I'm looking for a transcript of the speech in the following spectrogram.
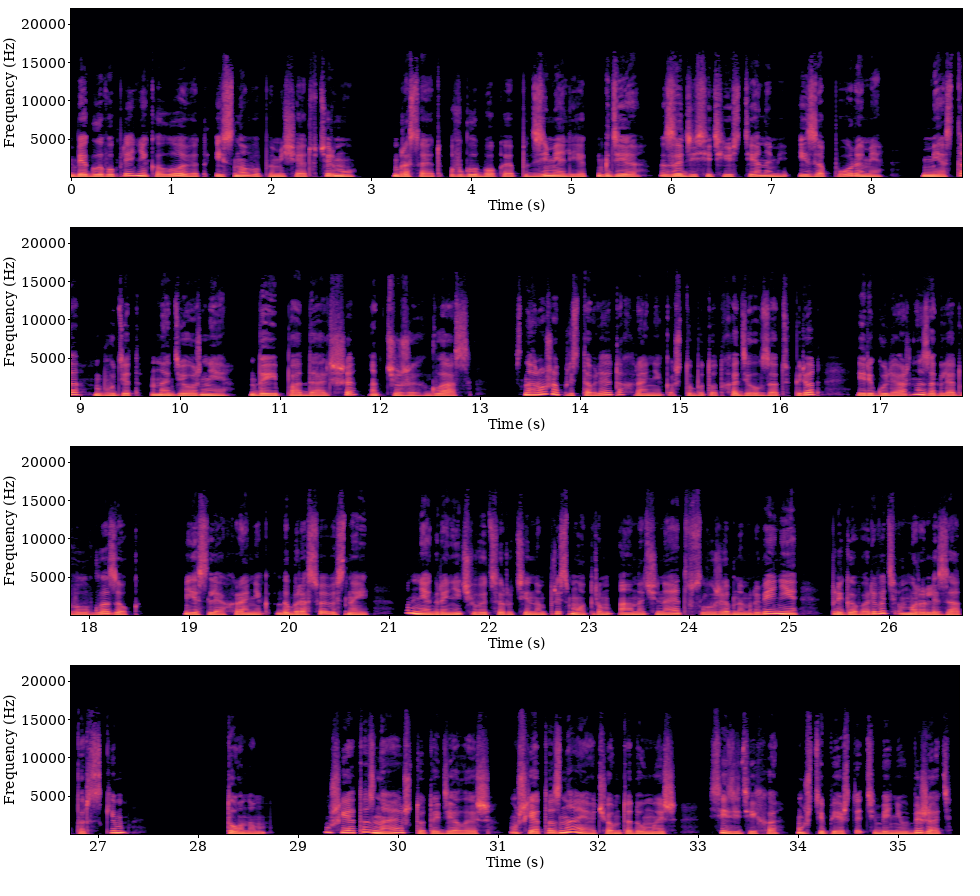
Беглого пленника ловят и снова помещают в тюрьму. Бросают в глубокое подземелье, где за десятью стенами и запорами место будет надежнее, да и подальше от чужих глаз. Снаружи представляют охранника, чтобы тот ходил взад вперед и регулярно заглядывал в глазок. Если охранник добросовестный, он не ограничивается рутинным присмотром, а начинает в служебном рвении — приговаривать морализаторским тоном. «Уж я-то знаю, что ты делаешь. Уж я-то знаю, о чем ты думаешь. Сиди тихо. Уж теперь-то тебе не убежать».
